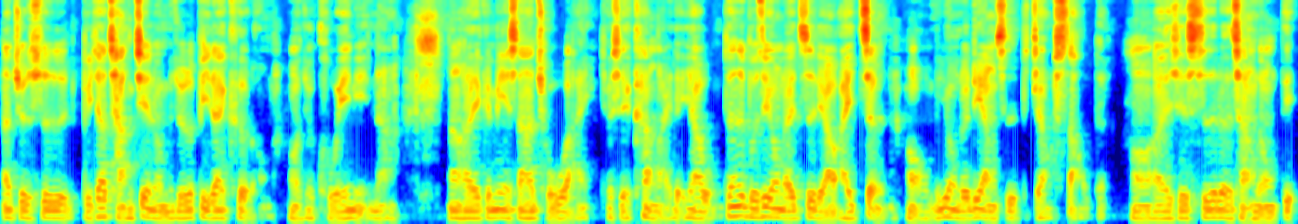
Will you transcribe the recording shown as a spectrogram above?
那就是比较常见的，我们就是必带克隆嘛，哦，就苦维宁啊，然后还有一个灭杀除癌，就是抗癌的药物，但是不是用来治疗癌症，哦，我们用的量是比较少的。哦，还有一些湿热肠溶定，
